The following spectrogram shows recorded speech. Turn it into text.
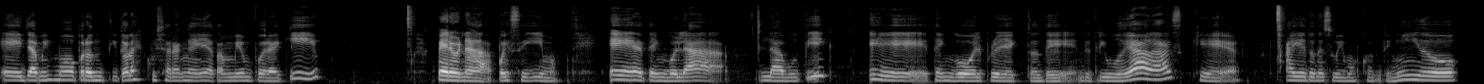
Eh, ya mismo prontito la escucharán a ella también por aquí. Pero nada, pues seguimos. Eh, tengo la, la boutique, eh, tengo el proyecto de, de Tribu de Hadas, que ahí es donde subimos contenido,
